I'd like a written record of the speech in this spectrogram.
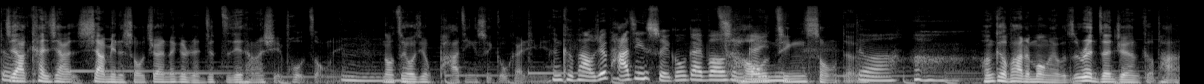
就他看下下面的时候，居然那个人就直接躺在血泊中，哎，嗯，然后最后就爬进水沟盖里面，很可怕。我觉得爬进水沟盖不知道什么概念。惊悚的，对啊，很可怕的梦哎，我是认真觉得很可怕。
